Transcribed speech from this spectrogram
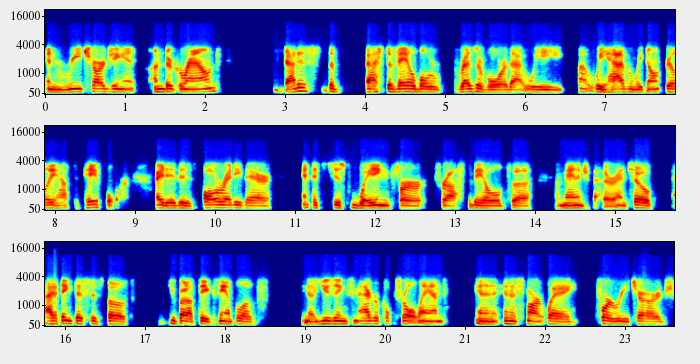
and recharging it underground, that is the best available reservoir that we uh, we have and we don't really have to pay for. Right? It is already there and it's just waiting for for us to be able to uh, manage better. And so I think this is both. You brought up the example of you know using some agricultural land in a, in a smart way for recharge.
